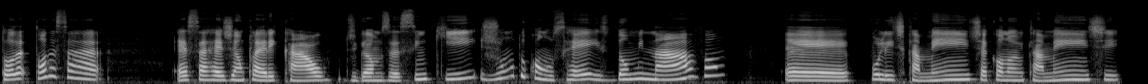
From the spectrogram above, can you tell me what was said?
toda, toda essa, essa região clerical, digamos assim, que, junto com os reis, dominavam é, politicamente, economicamente,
